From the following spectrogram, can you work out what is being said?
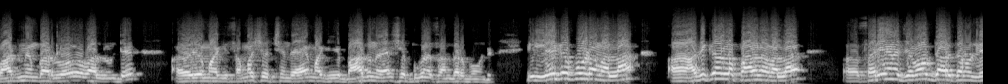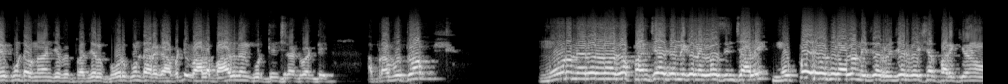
వార్డు మెంబర్లు వాళ్ళు ఉంటే అయ్యో మాకు సమస్య వచ్చిందే మాకు ఈ బాధ ఉన్నదని చెప్పుకునే సందర్భం ఉంది. ఇది లేకపోవడం వల్ల ఆ, అధికారుల పాలన వల్ల సరైన జవాబుదారితనం లేకుండా ఉన్నదని చెప్పి ప్రజలు కోరుకుంటారు కాబట్టి వాళ్ళ బాధలను గుర్తించినటువంటి ఆ ప్రభుత్వం మూడు నెలల్లోగా పంచాయతీ ఎన్నికలు నిర్వహించాలి ముప్పై రోజులలో నిజ రిజర్వేషన్ ప్రక్రియను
